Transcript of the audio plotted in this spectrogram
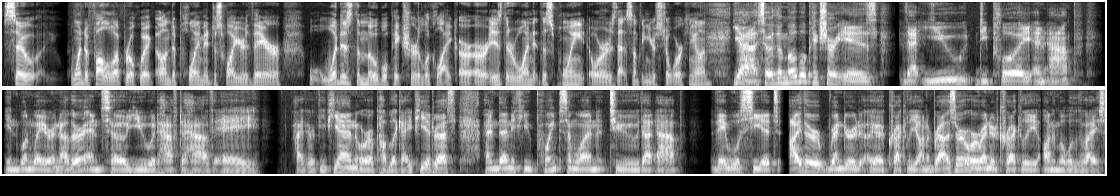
So, Wanted to follow up real quick on deployment just while you're there. What does the mobile picture look like? Or, or, is there one at this point, or is that something you're still working on? Yeah, so the mobile picture is that you deploy an app in one way or another. And so you would have to have a either a VPN or a public IP address. And then if you point someone to that app, they will see it either rendered uh, correctly on a browser or rendered correctly on a mobile device.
